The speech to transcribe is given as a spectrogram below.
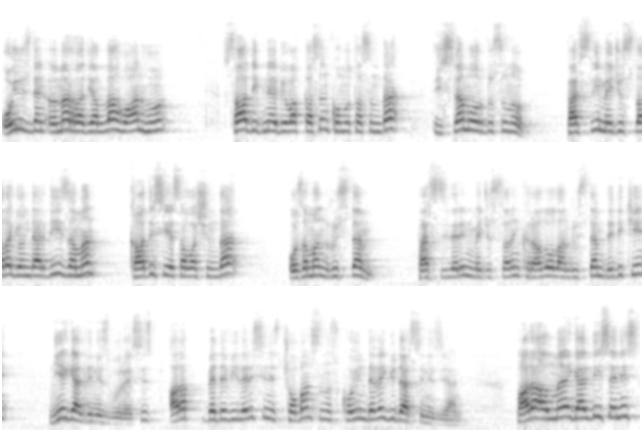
O yüzden Ömer radıyallahu anhu Sa'd İbni Ebi Vakkas'ın komutasında İslam ordusunu Persli mecuslara gönderdiği zaman Kadisiye Savaşı'nda o zaman Rüstem Perslilerin mecusların kralı olan Rüstem dedi ki niye geldiniz buraya siz Arap bedevilerisiniz çobansınız koyun deve güdersiniz yani. Para almaya geldiyseniz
